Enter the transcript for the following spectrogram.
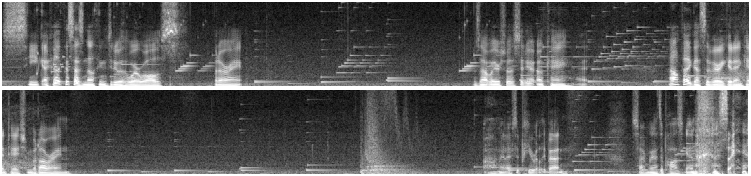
Seek. I feel like this has nothing to do with werewolves. But alright. Is that what you're supposed to do? Okay. I, don't feel like that's a very good incantation, but alright. Oh man, I have to pee really bad. So I'm gonna have to pause again in a second.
